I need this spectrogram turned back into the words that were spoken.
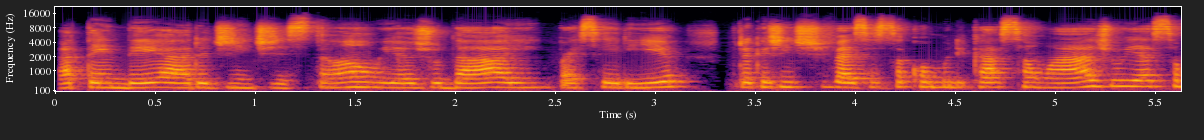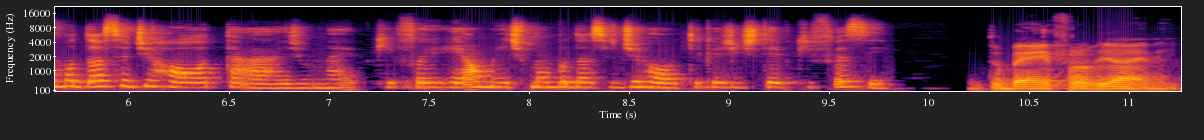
atender a área de gestão e ajudar em parceria para que a gente tivesse essa comunicação ágil e essa mudança de rota ágil, né? Porque foi realmente uma mudança de rota que a gente teve que fazer. Muito bem, Flaviane.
